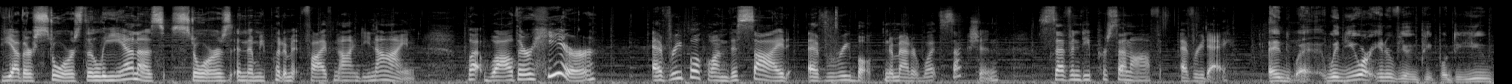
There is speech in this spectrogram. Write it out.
the other stores, the Leanna's stores, and then we put them at 5.99. But while they're here, every book on this side, every book, no matter what section, 70% off every day. And when you are interviewing people, do you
